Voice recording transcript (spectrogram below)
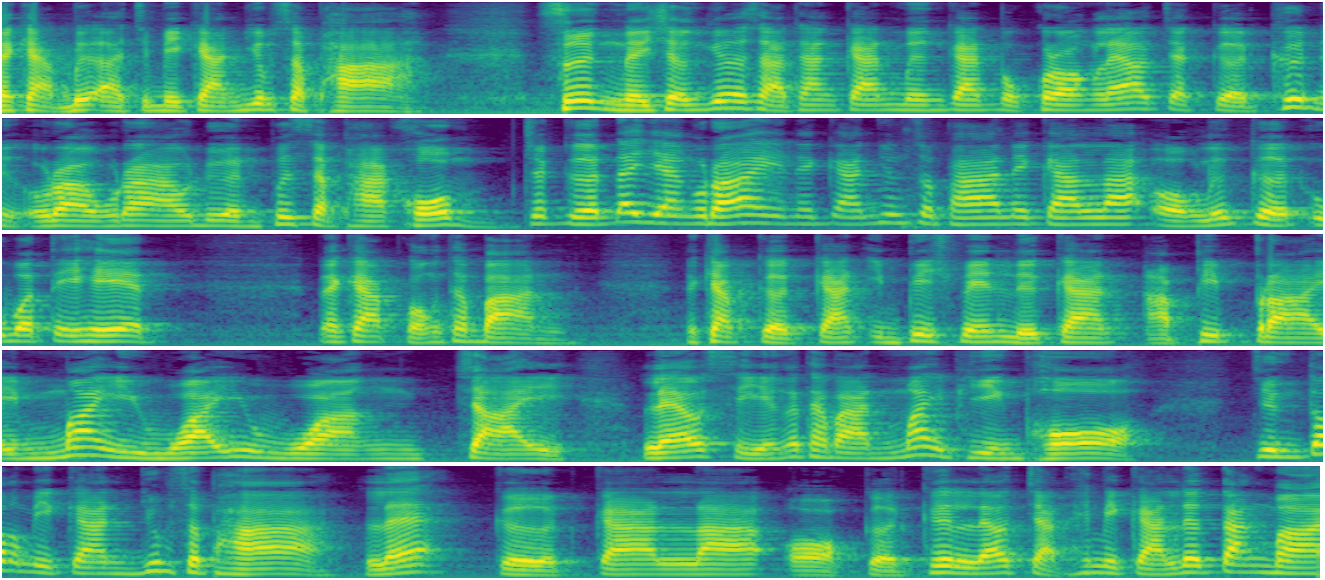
นะครับหรืออาจจะมีการยุบสภา ซึ่งในเชิงยุทธศาสตร์ทางการเมืองการปกครองแล้วจะเกิดขึ้นราวๆเดือนพฤษภาคม จะเกิดได้อย่างไรในการยุบสภาในการลาออกหรือเกิดอุบัติเหตุนะครับของรัฐบาลนะครับเกิดการ impeachment หรือการอภิปรายไม่ไว้วางใจ แล้วเสียงรัฐบาลไม่เพียงพอ จึงต้องมีการยุบสภาและเกิดการลาออกเกิดขึ้นแล้วจัดให้มีการเลือกตั้งใหม่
